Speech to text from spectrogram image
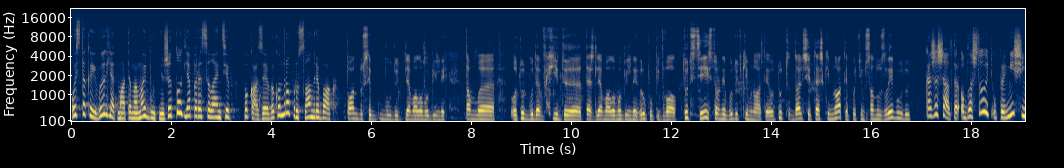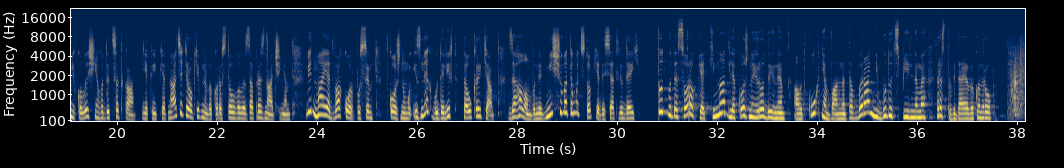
Ось такий вигляд матиме майбутнє житло для переселенців, показує виконроб Руслан Рибак. Пандуси будуть для маломобільних. Там е, отут буде вхід е, теж для маломобільних груп у підвал. Тут з цієї сторони будуть кімнати. Отут далі теж кімнати, потім санузли будуть. Каже, шелтер облаштують у приміщенні колишнього дитсадка, який 15 років не використовували за призначенням. Він має два корпуси. Кожному із них буде ліфт та укриття. Загалом вони вміщуватимуть 150 людей. Тут буде 45 кімнат для кожної родини. А от кухня, ванна та вбиранні будуть спільними, розповідає виконроб.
